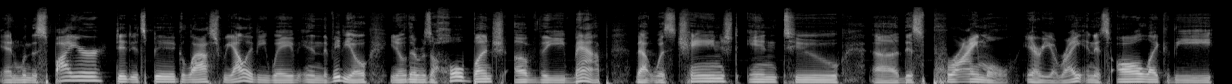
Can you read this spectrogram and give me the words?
And when the Spire did its big last reality wave in the video, you know, there was a whole bunch of the map that was changed into uh, this primal area, right? And it's all like the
